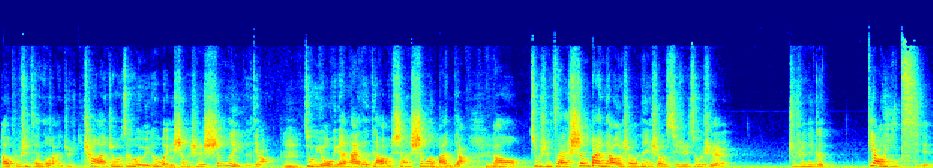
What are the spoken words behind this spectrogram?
呃，不是间奏完，就是唱完之后最后有一个尾声是升了一个调，就由原来的调上升了半调，然后就是在升半调的时候，那时候其实就是就是那个调一起。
